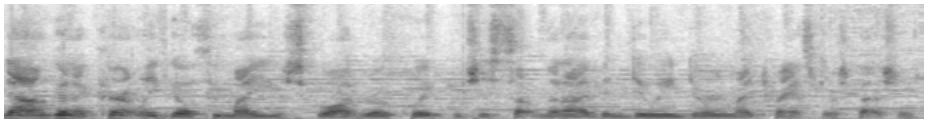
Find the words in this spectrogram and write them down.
Now I'm going to currently go through my youth squad real quick, which is something that I've been doing during my transfer specials.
